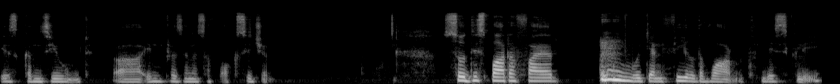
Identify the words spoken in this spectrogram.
is consumed uh, in presence of oxygen. So this part of fire, we can feel the warmth, basically,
